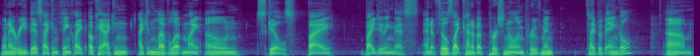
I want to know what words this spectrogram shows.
when I read this, I can think like, okay, I can I can level up my own skills by by doing this, and it feels like kind of a personal improvement type of angle. Um,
